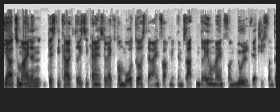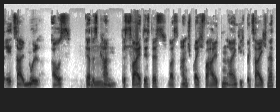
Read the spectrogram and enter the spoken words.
ja, zum einen, das ist die Charakteristik eines Elektromotors, der einfach mit einem satten Drehmoment von null, wirklich von Drehzahl null aus, der mhm. das kann. Das zweite ist das, was Ansprechverhalten eigentlich bezeichnet.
